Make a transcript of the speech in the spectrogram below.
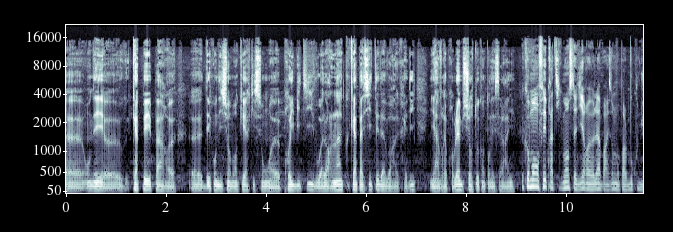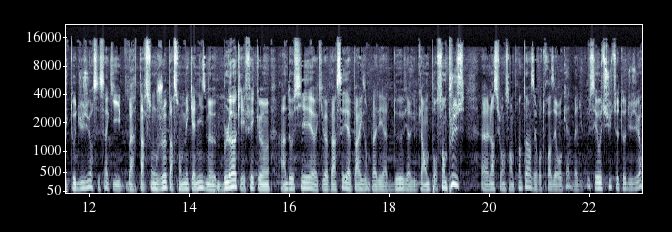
euh, on est euh, capé par des conditions bancaires qui sont prohibitives ou alors l'incapacité d'avoir un crédit, il y a un vrai problème, surtout quand on est salarié. Comment on fait pratiquement C'est-à-dire, euh, là, par exemple, on parle beaucoup du taux d'usure. C'est ça qui, bah, par son jeu, par son mécanisme, euh, bloque et fait qu'un dossier euh, qui va passer, à, par exemple, aller à 2,40% plus euh, l'assurance emprunteur, 0,3-0,4, bah, du coup, c'est au-dessus de ce taux d'usure.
